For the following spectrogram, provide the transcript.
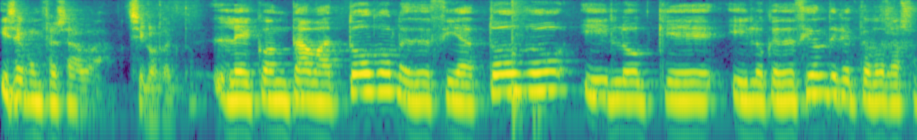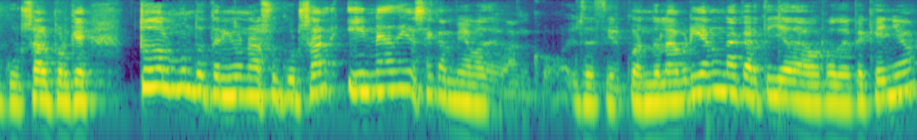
y se confesaba. Sí, correcto. le contaba todo, le decía todo y lo que y lo que decía el director de la sucursal, porque todo el mundo tenía una sucursal y nadie se cambiaba de banco. Es decir, cuando le abrían una cartilla de ahorro de pequeño,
